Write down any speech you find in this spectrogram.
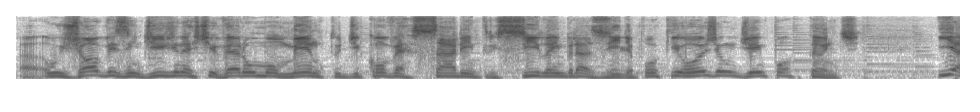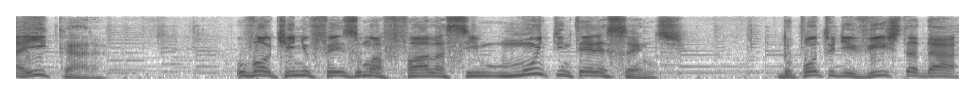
Ah, os jovens indígenas tiveram um momento de conversar entre si lá em Brasília, porque hoje é um dia importante. E aí, cara, o Valtinho fez uma fala assim muito interessante, do ponto de vista da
